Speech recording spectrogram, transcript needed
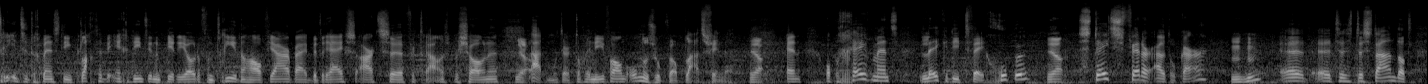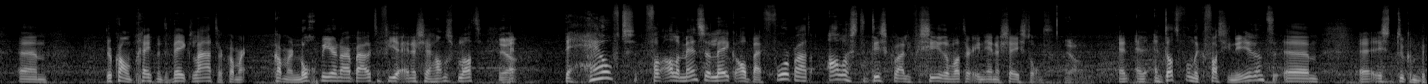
23 mensen die een klacht hebben ingediend in een periode van 3,5 jaar bij bedrijfsartsen, vertrouwenspersonen. Ja. Nou, dan moet er toch in ieder geval een onderzoek wel plaatsvinden. Ja. En op een gegeven moment leken die twee groepen ja. steeds verder uit elkaar mm -hmm. uh, te, te, staan. Dat, um, er kwam op een gegeven moment, een week later, kwam er, kwam er nog meer naar buiten via NRC Handelsblad. Ja. De helft van alle mensen leek al bij voorbaat alles te disqualificeren wat er in NRC stond. Ja. En, en, en, dat vond ik fascinerend. Um, uh, is natuurlijk een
